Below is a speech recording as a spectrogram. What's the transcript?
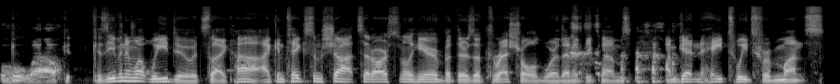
Oh wow! Because even in what we do, it's like, huh? I can take some shots at Arsenal here, but there's a threshold where then it becomes I'm getting hate tweets for months.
